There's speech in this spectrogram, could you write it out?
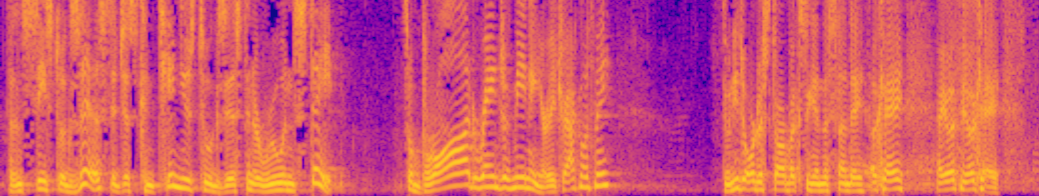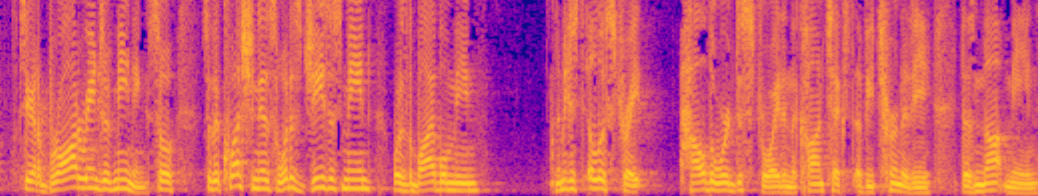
It doesn't cease to exist, it just continues to exist in a ruined state. So broad range of meaning here. Are you tracking with me? Do we need to order Starbucks again this Sunday? Okay. Are you with me? Okay. So you got a broad range of meaning. So, so the question is, what does Jesus mean? What does the Bible mean? Let me just illustrate how the word destroyed in the context of eternity does not mean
